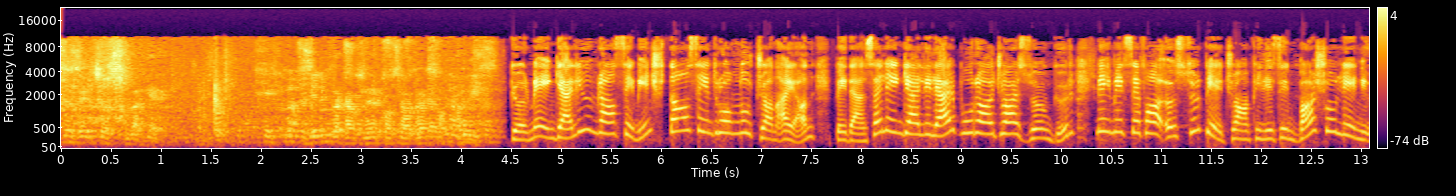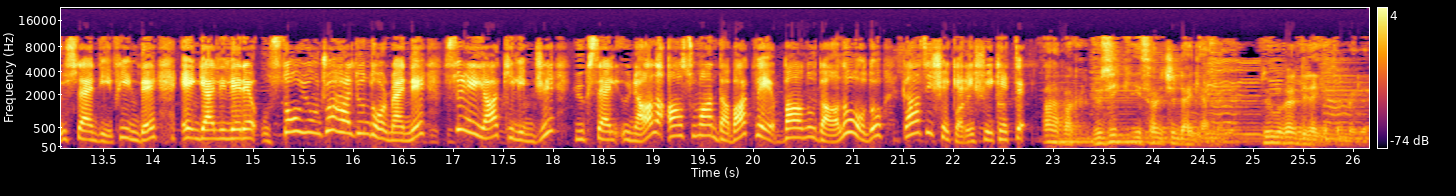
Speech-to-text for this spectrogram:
Sizleri çalıştırmak Görme engelli Ümran Sevinç, Down sendromlu Can Ayan, bedensel engelliler Bora Acar Zöngür, Mehmet Sefa Öztürk ve Can Filiz'in başrollerini üstlendiği filmde engellilere usta oyuncu Haldun Dormen'le Süreyya Kilimci, Yüksel Ünal, Asuman Dabak ve Banu Dağlıoğlu Gazi Şeker eşlik etti. Bana bak, müzik insan içinden gelmeli. Duyguları dile getirmeli.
